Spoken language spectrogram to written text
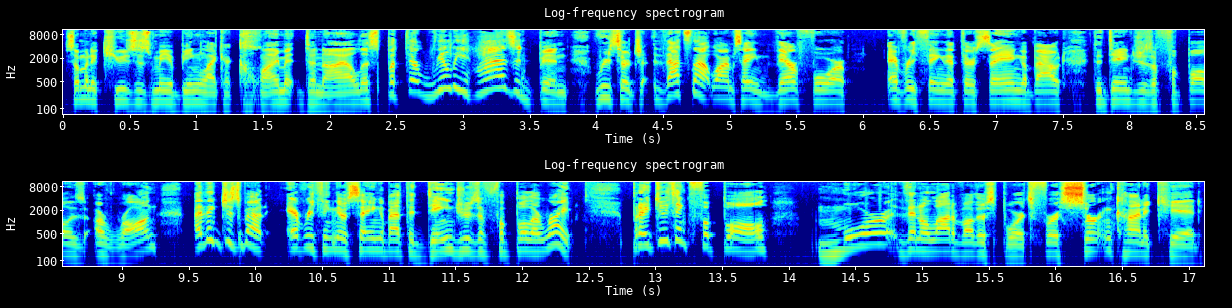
someone accuses me of being like a climate denialist, but there really hasn't been research. That's not why I'm saying. Therefore, everything that they're saying about the dangers of football is are wrong. I think just about everything they're saying about the dangers of football are right. But I do think football, more than a lot of other sports, for a certain kind of kid,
